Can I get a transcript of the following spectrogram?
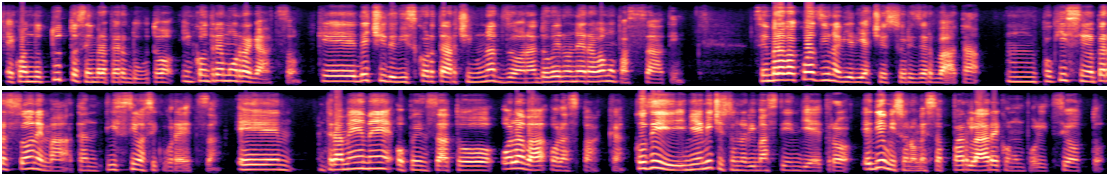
E quando tutto sembra perduto, incontriamo un ragazzo che decide di scortarci in una zona dove non eravamo passati. Sembrava quasi una via di accesso riservata, mm, pochissime persone ma tantissima sicurezza. E tra me e me ho pensato o la va o la spacca. Così i miei amici sono rimasti indietro ed io mi sono messo a parlare con un poliziotto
